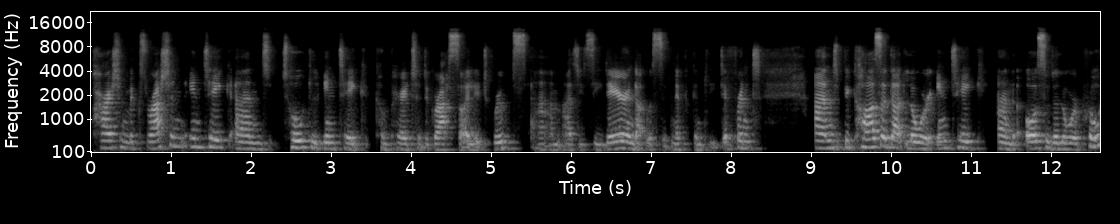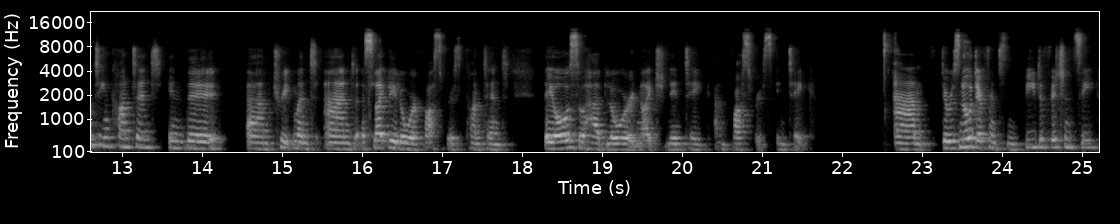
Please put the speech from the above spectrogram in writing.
partial mixed ration intake and total intake compared to the grass silage groups, um, as you see there, and that was significantly different. And because of that lower intake and also the lower protein content in the um, treatment and a slightly lower phosphorus content, they also had lower nitrogen intake and phosphorus intake. Um, there was no difference in feed efficiency,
